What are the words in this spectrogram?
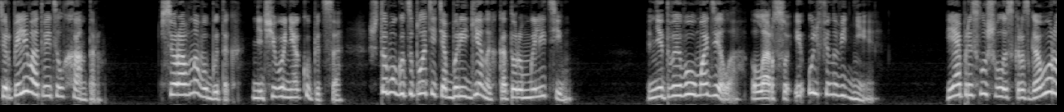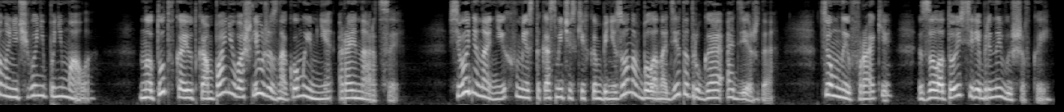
Терпеливо ответил Хантер. Все равно в убыток, ничего не окупится. Что могут заплатить аборигенах, которым мы летим? Не твоего ума дело, Ларсу и Ульфину виднее. Я прислушивалась к разговору, но ничего не понимала. Но тут в кают-компанию вошли уже знакомые мне райнарцы — Сегодня на них вместо космических комбинезонов была надета другая одежда. Темные фраки с золотой и серебряной вышивкой,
